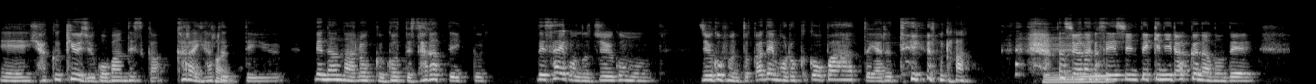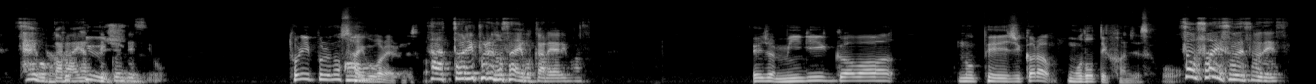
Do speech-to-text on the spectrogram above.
えー195番ですか？からやるっていう。で、7、6、5って下がっていく。で、最後の15問、15分とかでもう6、5バーっとやるっていうのが、私はなんか精神的に楽なので、最後からやっていくんですよ。トリプルの最後からやるんですか？さあ、トリプルの最後からやります。え、じゃあ右側のページから戻っていく感じですか？そう、そうです、そうです、そうです。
